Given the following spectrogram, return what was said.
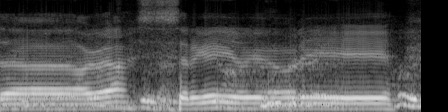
aga jah, Sergei oli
